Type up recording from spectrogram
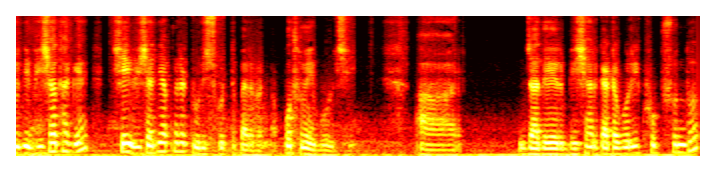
যদি ভিসা থাকে, সেই ভিসা দিয়ে আপনারা ট্যুরিস্ট করতে পারবেন না, প্রথমেই বলছি। আর যাদের ভিসার ক্যাটাগরি খুব সুন্দর,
